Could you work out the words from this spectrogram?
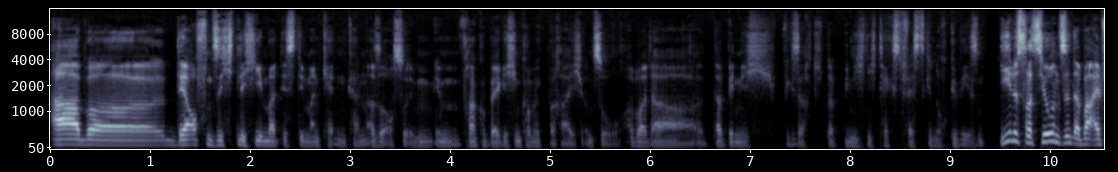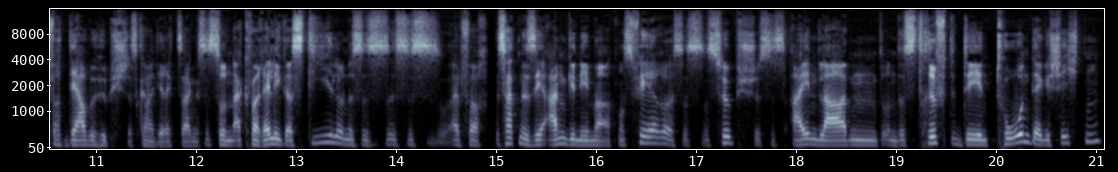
aber der offensichtlich jemand ist, den man kennen kann. Also auch so im, im franco-belgischen Comic-Bereich und so. Aber da, da bin ich ich, wie gesagt, da bin ich nicht textfest genug gewesen. Die Illustrationen sind aber einfach derbe hübsch, das kann man direkt sagen. Es ist so ein aquarelliger Stil und es ist, es ist einfach, es hat eine sehr angenehme Atmosphäre, es ist, es ist hübsch, es ist einladend und es trifft den Ton der Geschichten.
